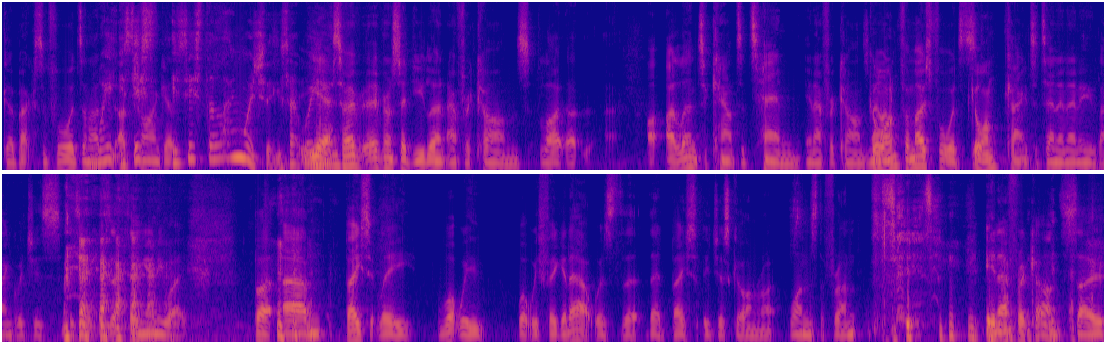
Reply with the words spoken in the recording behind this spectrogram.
go backwards and forwards, and I'd, Wait, I'd try this, and get. is this the language thing? Is that where yeah, so ev- everyone said you learnt Afrikaans. Like uh, I- I learned to count to ten in Afrikaans. Go Now, on. For most forwards, Go on. counting to ten in any language is, is, a, is a thing anyway. But um, basically, what we what we figured out was that they'd basically just gone right. One's the front in Afrikaans. So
